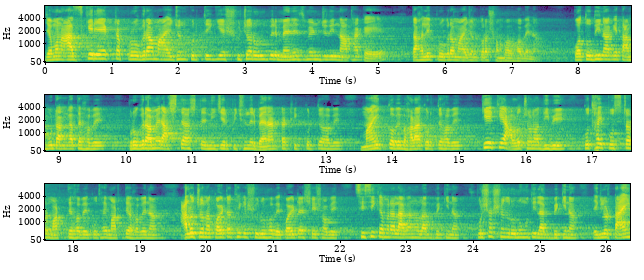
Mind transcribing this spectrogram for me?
যেমন আজকের একটা প্রোগ্রাম আয়োজন করতে গিয়ে সুচারুরূপের ম্যানেজমেন্ট যদি না থাকে, তাহলে প্রোগ্রাম আয়োজন করা সম্ভব হবে না। কতদিন আগে তাঁবু টাঙ্গাতে হবে, প্রোগ্রামের আস্তে আস্তে নিচের পিছনের ব্যানারটা ঠিক করতে হবে, মাইক কবে ভাড়া করতে হবে কে কে আলোচনা দিবে, কোথায় পোস্টার মারতে হবে, কোথায় মারতে হবে না, আলোচনা কয়টা থেকে শুরু হবে, কয়টা শেষ হবে, সিসি ক্যামেরা লাগানো লাগবে কিনা, প্রশাসনের অনুমতি লাগবে কিনা, এগুলো টাইম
